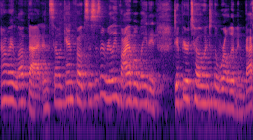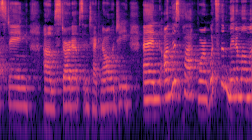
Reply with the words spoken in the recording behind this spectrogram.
Oh, I love that. And so, again, folks, this is a really viable way to dip your toe into the world of investing, um, startups, and technology. And on this platform, what's the minimum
